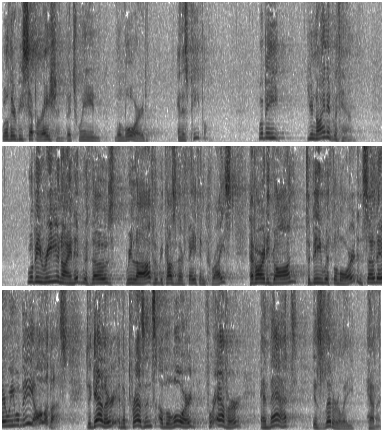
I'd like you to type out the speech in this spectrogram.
will there be separation between the Lord and his people. We'll be united with him. We'll be reunited with those we love who, because of their faith in Christ, have already gone to be with the Lord. And so there we will be, all of us, together in the presence of the Lord forever. And that is literally heaven.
